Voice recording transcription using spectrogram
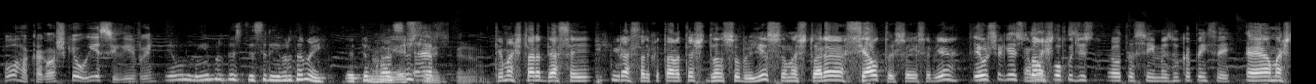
Porra, cara, eu acho que eu li esse livro, hein? Eu lembro desse, desse livro também. Eu tenho quase certeza. Tem uma história dessa aí que é engraçada, que eu tava até estudando sobre isso. É uma história celta, isso aí, sabia? Eu cheguei a estudar É um pouco de celta assim, mas nunca pensei. É uma história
